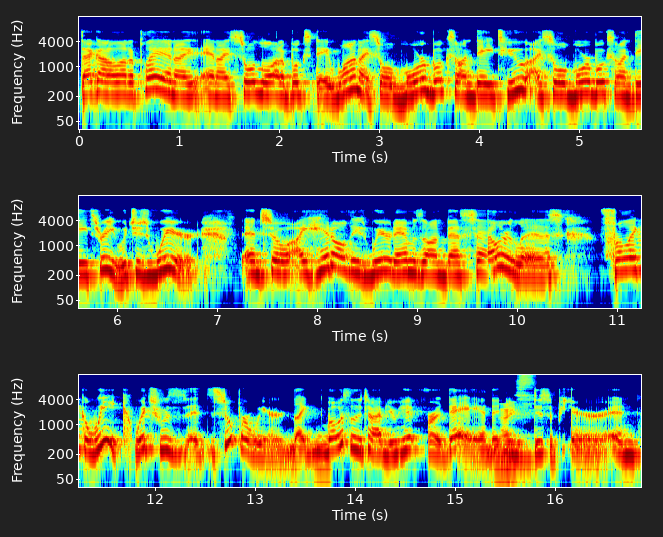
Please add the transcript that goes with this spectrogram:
that got a lot of play. And I and I sold a lot of books day one. I sold more books on day two. I sold more books on day three, which is weird. And so I hit all these weird Amazon bestseller lists for like a week, which was uh, super weird. Like most of the time you hit for a day and then nice. you disappear. And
